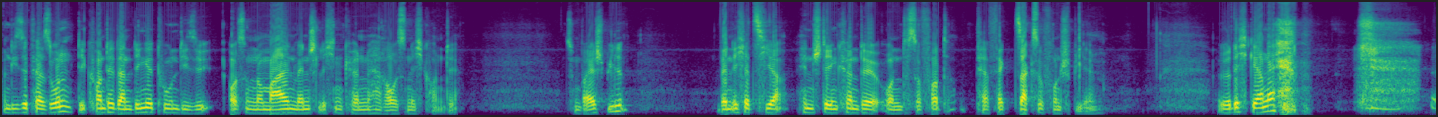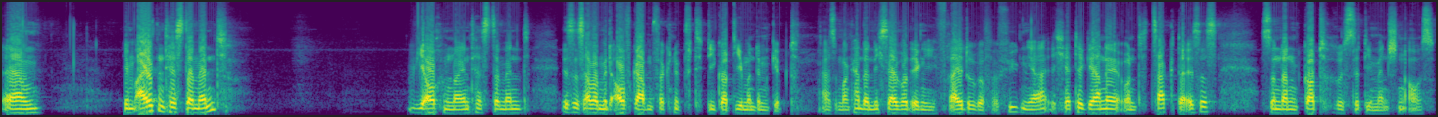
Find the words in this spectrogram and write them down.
Und diese Person, die konnte dann Dinge tun, die sie aus dem normalen menschlichen Können heraus nicht konnte. Zum Beispiel, wenn ich jetzt hier hinstehen könnte und sofort perfekt Saxophon spielen. Würde ich gerne. ähm, Im Alten Testament wie auch im Neuen Testament, ist es aber mit Aufgaben verknüpft, die Gott jemandem gibt. Also man kann da nicht selber irgendwie frei drüber verfügen, ja, ich hätte gerne und zack, da ist es, sondern Gott rüstet die Menschen aus.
